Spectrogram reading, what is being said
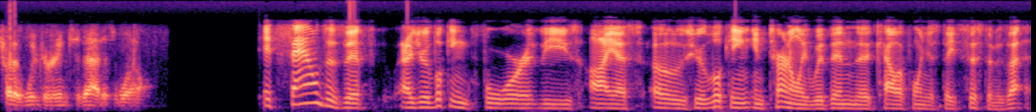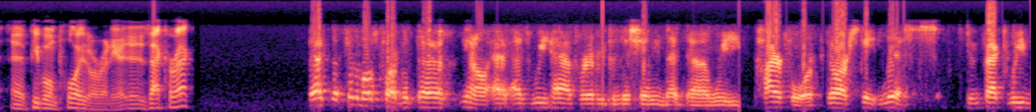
try to wicker into that as well. It sounds as if as you're looking for these ISOs, you're looking internally within the California state system. Is that uh, people employed already? Is that correct? That, for the most part, but uh, you know, as, as, we have for every position that uh, we hire for, there are state lists In fact, we've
